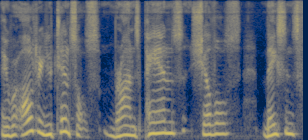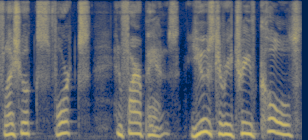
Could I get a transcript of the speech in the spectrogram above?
They were altar utensils bronze pans, shovels, basins, flesh hooks, forks, and fire pans, used to retrieve coals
